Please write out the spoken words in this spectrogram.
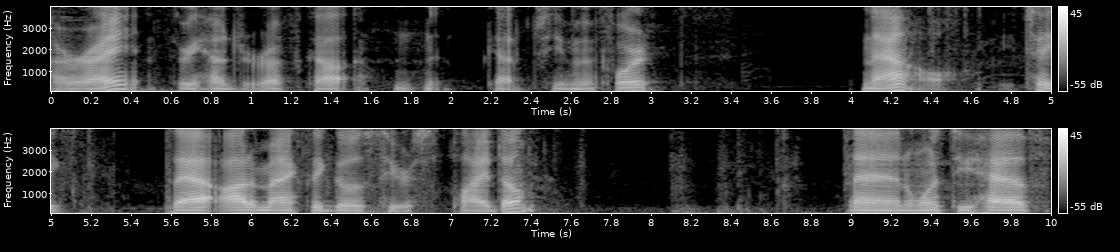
Alright, 300 rough got, got achievement for it. Now, you take that automatically goes to your supply dump. And once you have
